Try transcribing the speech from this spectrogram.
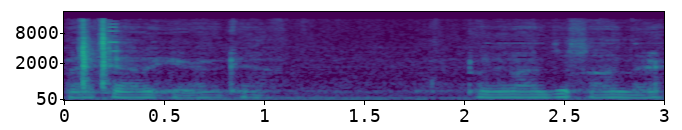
back out of here, okay. 29 is assigned there.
